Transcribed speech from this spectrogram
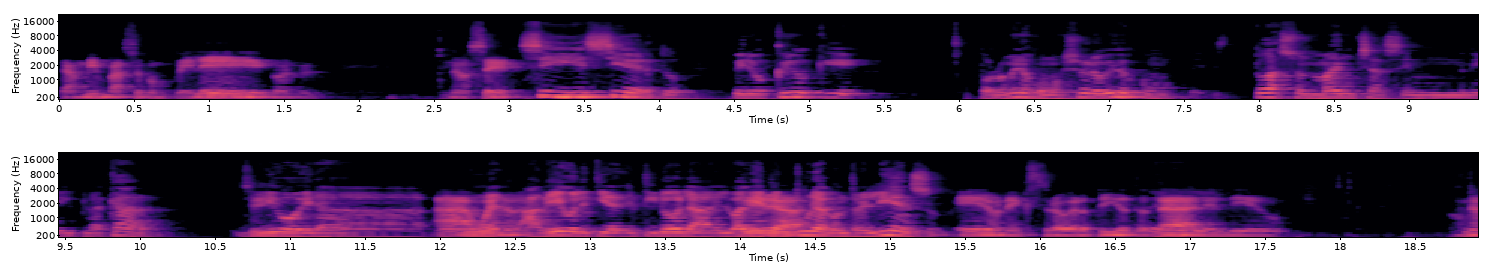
también pasó con Pelé, con... No sé. Sí, es cierto, pero creo que, por lo menos como yo lo veo, es como, todas son manchas en, el placar. Sí. Diego era... Ah, una- bueno, a Diego eh, le tiró la- el balde de pintura contra el lienzo. Era un extrovertido total Eh, el Diego. Justo-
